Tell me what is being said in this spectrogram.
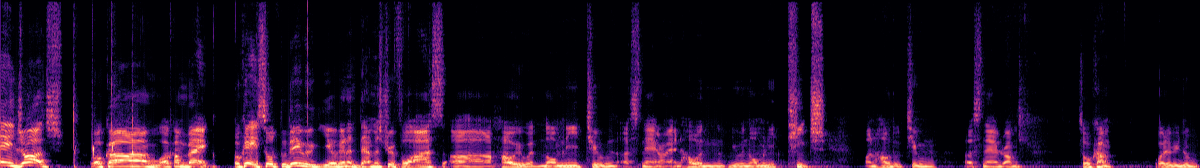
Okay, George, welcome, welcome back. Okay, so today we, you're gonna demonstrate for us uh, how you would normally tune a snare, right? And how you would normally teach on how to tune a snare drum. So come, what do we do?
